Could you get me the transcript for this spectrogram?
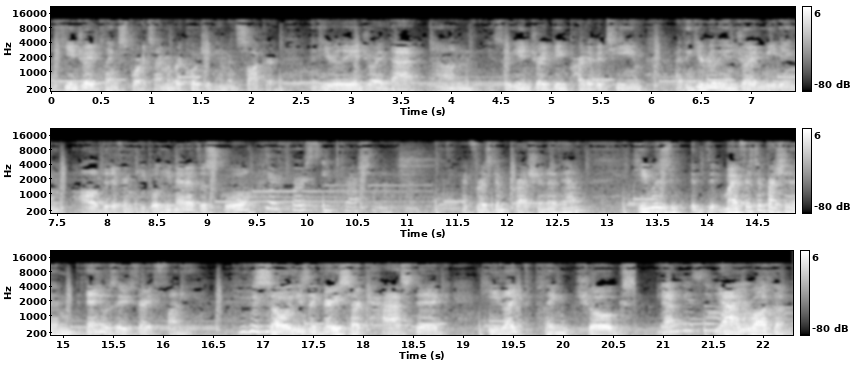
Like he enjoyed playing sports. I remember coaching him in soccer, and he really enjoyed that. Um, so he enjoyed being part of a team. I think he really enjoyed meeting all of the different people he met at the school. Your first impression of him? My first impression of him, he was my first impression of him. Daniel was that he was very funny. so he's like very sarcastic. He liked playing jokes. Thank yeah. you so Yeah, much. you're welcome.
